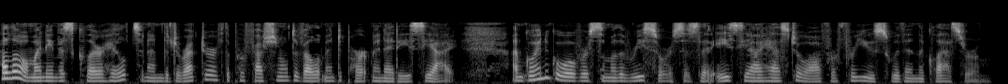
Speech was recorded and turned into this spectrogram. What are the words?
Hello, my name is Claire Hiltz and I'm the Director of the Professional Development Department at ACI. I'm going to go over some of the resources that ACI has to offer for use within the classroom.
